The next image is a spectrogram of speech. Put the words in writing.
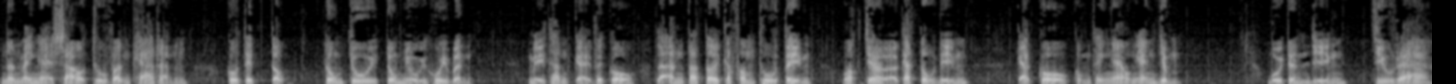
nên mấy ngày sau Thu Vân khá rảnh, cô tiếp tục trốn chui trốn nhủi Huy Bình. Mỹ Thanh kể với cô là anh ta tới các phòng thu tìm hoặc chờ ở các tụ điểm, cả cô cũng thấy ngao ngán giùm. Buổi trình diễn chiếu ra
